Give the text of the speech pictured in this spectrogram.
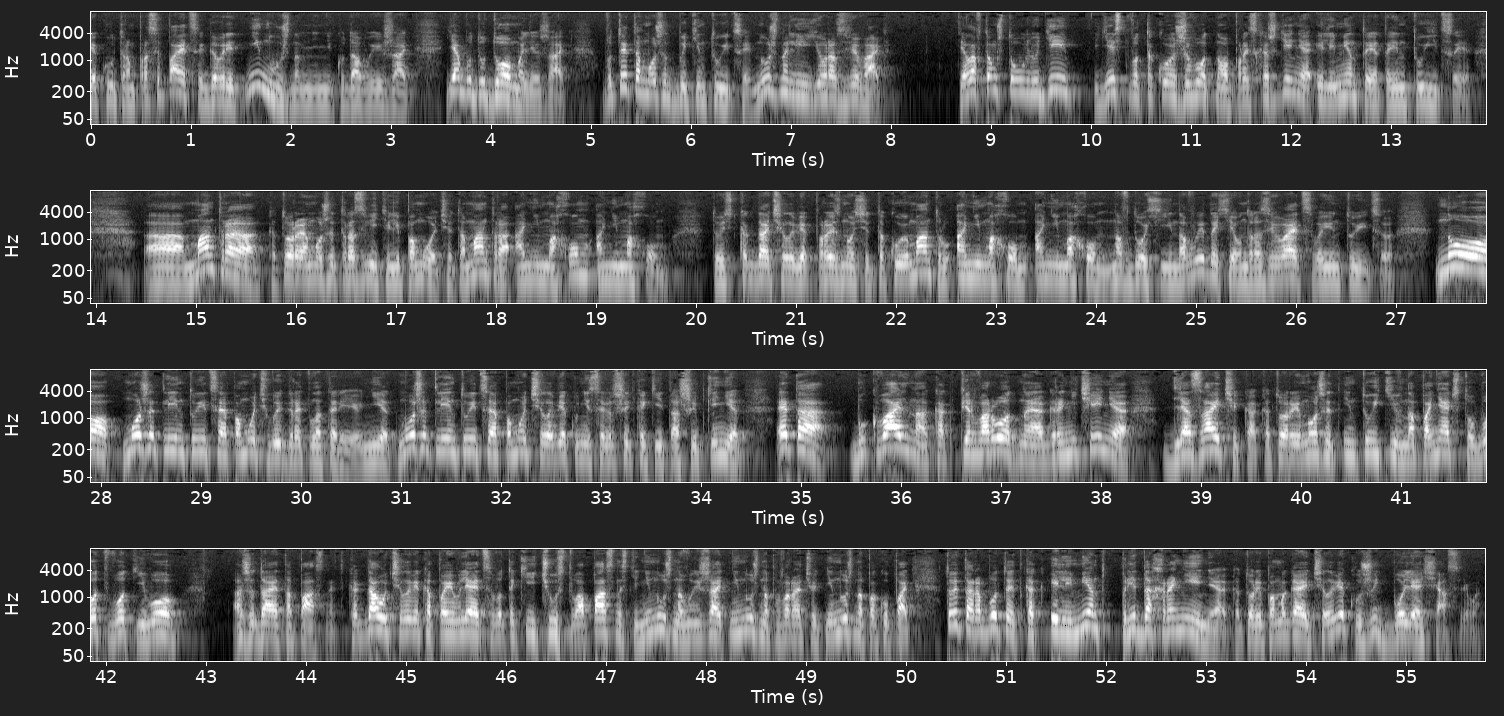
человек утром просыпается и говорит, не нужно мне никуда выезжать, я буду дома лежать. Вот это может быть интуицией. Нужно ли ее развивать? Дело в том, что у людей есть вот такое животного происхождения, элементы этой интуиции. А, мантра, которая может развить или помочь, это мантра анимахом, анимахом. То есть, когда человек произносит такую мантру анимахом, анимахом на вдохе и на выдохе, он развивает свою интуицию. Но может ли интуиция помочь выиграть лотерею? Нет. Может ли интуиция помочь человеку не совершить какие-то ошибки? Нет. Это буквально как первородное ограничение для зайчика, который может интуитивно понять, что вот-вот его ожидает опасность. Когда у человека появляются вот такие чувства опасности, не нужно выезжать, не нужно поворачивать, не нужно покупать, то это работает как элемент предохранения, который помогает человеку жить более счастливо.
